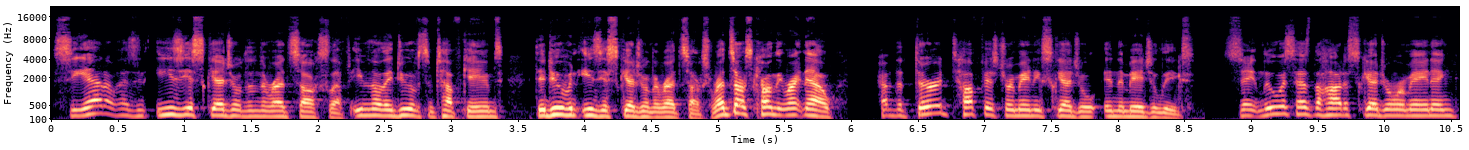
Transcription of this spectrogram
Seattle has an easier schedule than the Red Sox left. Even though they do have some tough games, they do have an easier schedule than the Red Sox. Red Sox currently right now have the third toughest remaining schedule in the major leagues. St. Louis has the hottest schedule remaining,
